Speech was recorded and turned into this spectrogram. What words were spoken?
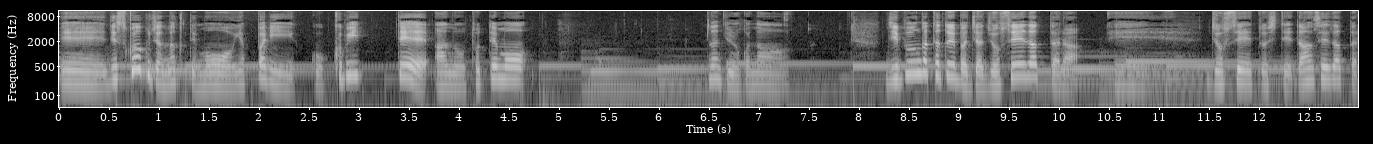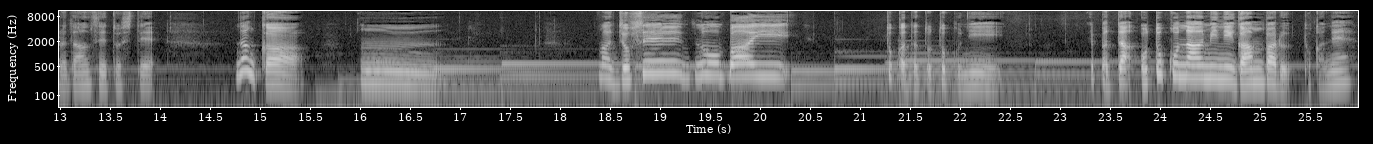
えー、デスクワークじゃなくてもやっぱりこう首ってあのとても何て言うのかな。自分が例えばじゃあ女性だったら、えー、女性として男性だったら男性としてなんかうーん。まあ女性の場合とかだと特にやっぱだ男並みに頑張るとかね、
